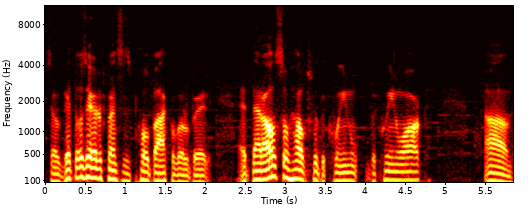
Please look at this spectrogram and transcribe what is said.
So get those air defenses pulled back a little bit. That also helps with the queen the queen walk. Um,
